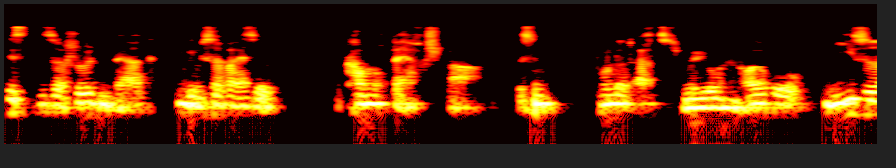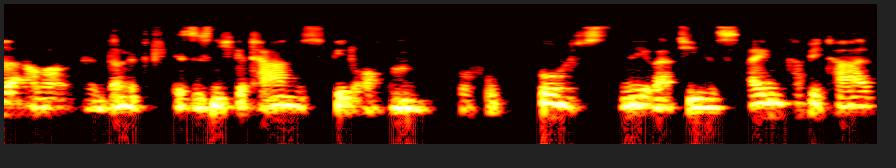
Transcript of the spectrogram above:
ist dieser Schuldenberg in gewisser Weise kaum noch beherrschbar. Es sind 180 Millionen Euro miese, aber äh, damit ist es nicht getan. Es geht auch um hohes negatives Eigenkapital.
